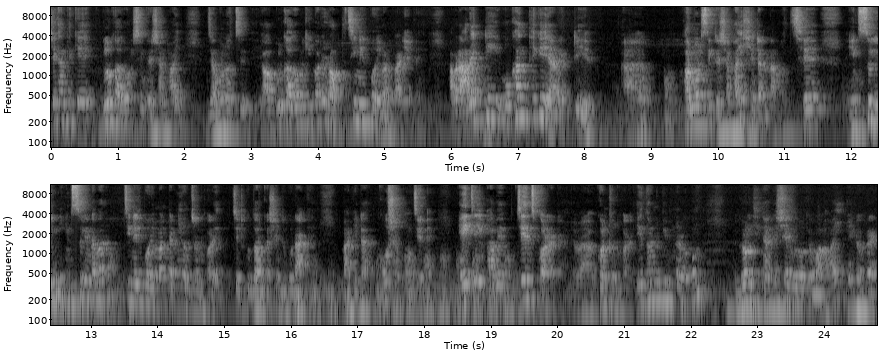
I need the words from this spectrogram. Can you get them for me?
সেখান থেকে গ্লুকাগন সিক্রেশন হয়, যেমন হচ্ছে, গ্লুকাগন কি করে? রক্ত চিনির পরিমাণ বাড়িয়ে দেয়। আবার আরেকটি ওখান থেকে আরেকটি হরমোন সিক্রেশন হয়, সেটার নাম হচ্ছে ইনসুলিন। ইনসুলিন আবার চিনির পরিমাণটা নিয়ন্ত্রণ করে, যেটুকু দরকার সেটুকু রাখে, বাকিটা কোষে পৌঁছে দেয় এই যে এইভাবে চেঞ্জ করাটা কন্ট্রোল করা, এই ধরনের বিভিন্ন রকম গ্রন্থি থাকে, সেগুলোকে বলা হয় এন্ডোক্রাইন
